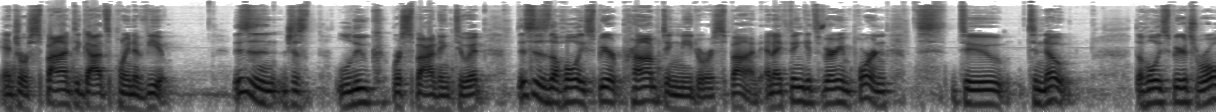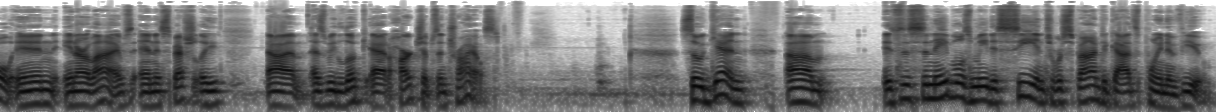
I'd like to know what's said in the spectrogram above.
and to respond to God's point of view. This isn't just Luke responding to it. This is the Holy Spirit prompting me to respond. And I think it's very important to, to note the Holy Spirit's role in in our lives, and especially uh, as we look at hardships and trials. So again, um, is this enables me to see and to respond to God's point of view.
